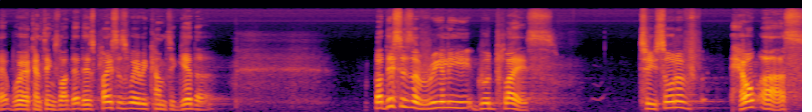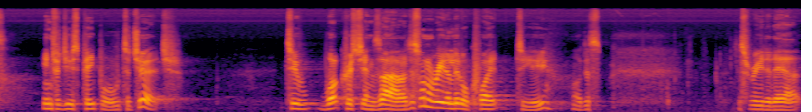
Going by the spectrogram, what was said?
at work, and things like that. There's places where we come together. But this is a really good place to sort of help us introduce people to church, to what Christians are. I just want to read a little quote to you. I'll just just read it out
